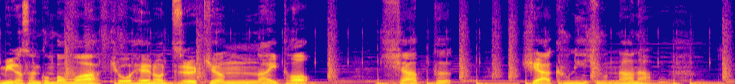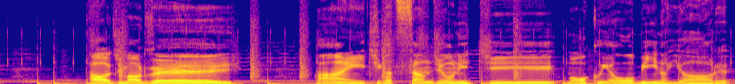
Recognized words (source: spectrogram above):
皆さんこんばんは。恭平のズキュンナイト。シャープ127始まるぜ。はい1月30日木曜日の夜。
